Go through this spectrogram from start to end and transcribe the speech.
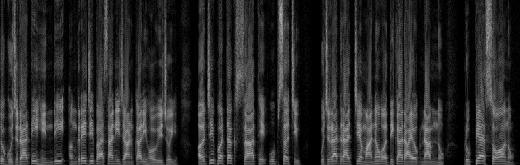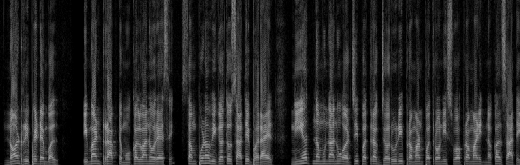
તો ગુજરાતી, હિન્દી, અંગ્રેજી ભાષાની જાણકારી હોવી જોઈએ. અરજી પત્રક સાથે ઉપસચિવ, ગુજરાત રાજ્ય માનવ અધિકાર આયોગ નામનો રૂપિયા સોનો નોન રિફેડેબલ ડિમાન્ડ ડ્રાફ્ટ મોકલવાનો રહેશે. સંપૂર્ણ વિગતો સાથે ભરાયેલ નિયત નમૂનાનું અરજીપત્રક જરૂરી પ્રમાણપત્રોની સ્વપ્રમાણિત નકલ સાથે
